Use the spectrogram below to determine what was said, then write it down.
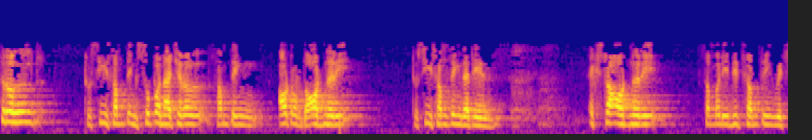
thrilled to see something supernatural, something out of the ordinary, to see something that is extraordinary. Somebody did something which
